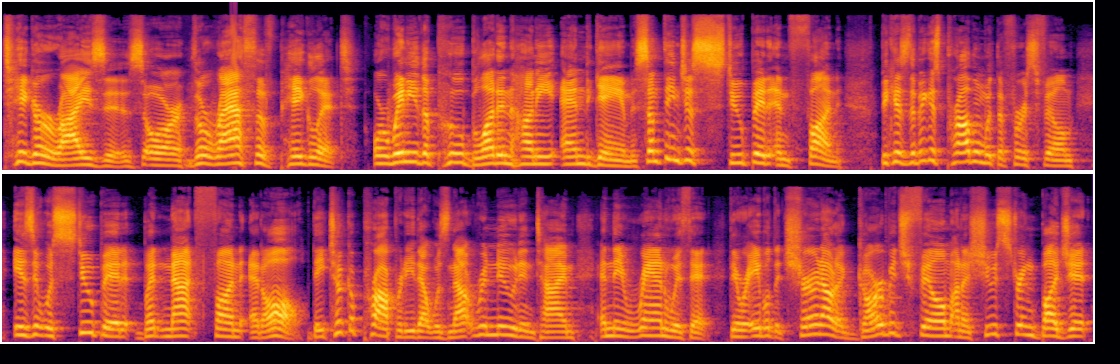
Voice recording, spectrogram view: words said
Tigger Rises or The Wrath of Piglet or Winnie the Pooh Blood and Honey Endgame. Something just stupid and fun. Because the biggest problem with the first film is it was stupid but not fun at all. They took a property that was not renewed in time and they ran with it. They were able to churn out a garbage film on a shoestring budget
